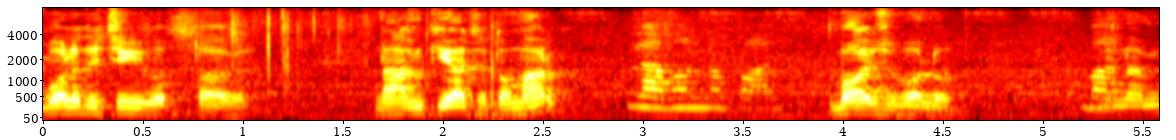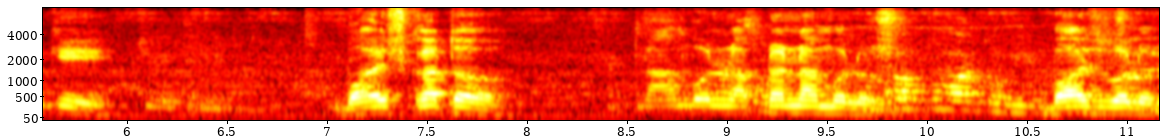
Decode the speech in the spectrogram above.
বলে দিচ্ছি কি করতে হবে। নাম কি আছে তোমার? লাবণ্য বয়স বলো। নাম কি? বয়স কত? নাম বলুন আপনার নাম বলুন। বয়স বলুন।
